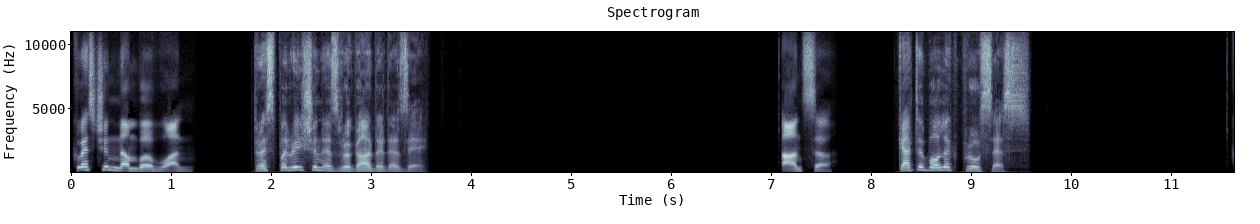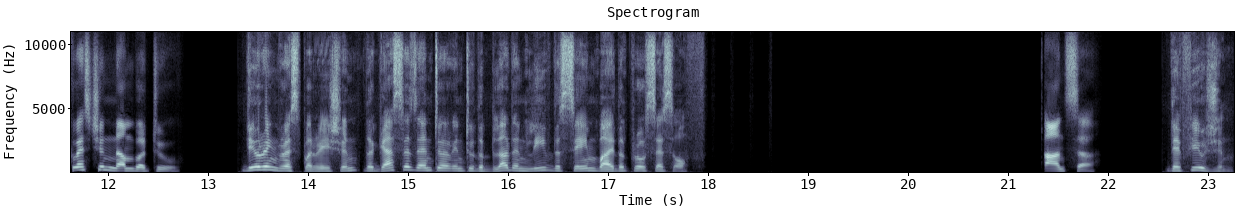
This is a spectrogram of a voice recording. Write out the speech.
Question number 1. Respiration is regarded as a Answer. catabolic process. Question number 2. During respiration, the gases enter into the blood and leave the same by the process of Answer. diffusion.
